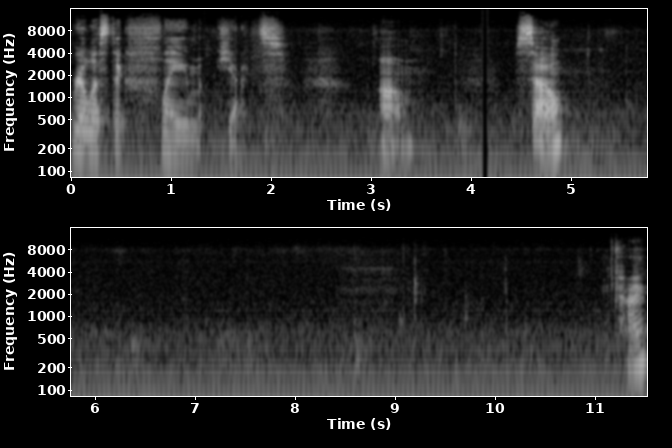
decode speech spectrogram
realistic flame yet. So Okay,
